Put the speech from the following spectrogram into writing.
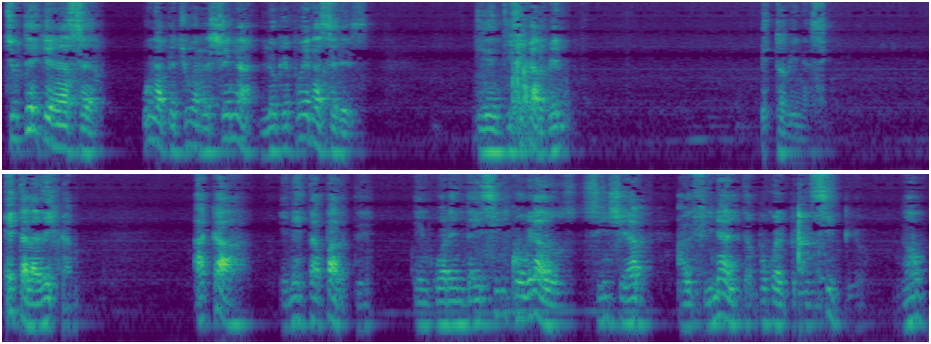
Si ustedes quieren hacer una pechuga rellena, lo que pueden hacer es identificar, bien, esto viene así. Esta la dejan acá, en esta parte, en 45 grados, sin llegar al final, tampoco al principio, ¿no?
